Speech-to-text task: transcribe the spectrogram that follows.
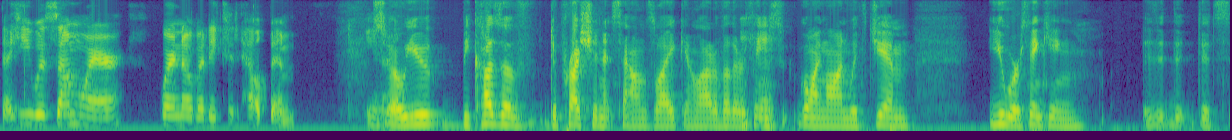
that he was somewhere where nobody could help him you know? So you, because of depression, it sounds like, and a lot of other mm-hmm. things going on with Jim, you were thinking that's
